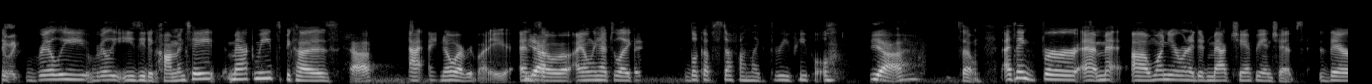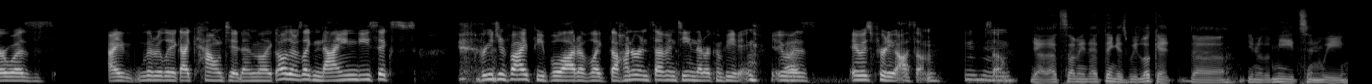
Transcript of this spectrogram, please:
It's really, really easy to commentate MAC meets because yeah. I, I know everybody. And yeah. so I only have to like look up stuff on like three people. Yeah. So I think for at uh, one year when I did MAC championships, there was I literally like I counted and I'm like, oh, there's like 96 region five people out of like the 117 that are competing. Yeah. It was it was pretty awesome. Mm-hmm. So yeah, that's I mean that thing is we look at the you know the meets and we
